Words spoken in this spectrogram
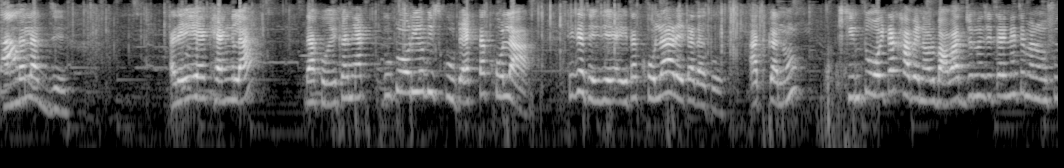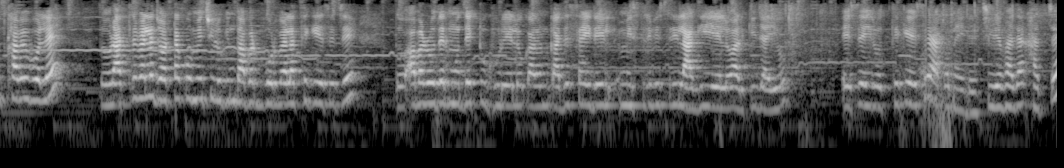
ঠান্ডা লাগছে। আর এই এক হ্যাংলা, দেখো, এখানে এক, দুটো ওরিও বিস্কুট, একটা খোলা, ঠিক আছে? এই যে এটা খোলা আর এটা দেখো, আটকানো। কিন্তু ওইটা খাবে না, ওর বাবার জন্য যেটা এনেছে মানে ওষুধ খাবে বলে। তো রাত্রেবেলা জ্বরটা কমেছিল, কিন্তু আবার ভোরবেলা থেকে এসেছে। তো আবার রোদের মধ্যে একটু ঘুরে এলো, কারণ কাজের সাইডে মিস্ত্রি ফিস্ত্রি লাগিয়ে এলো আর কি, যাই হোক। এসে এই রোদ থেকে এসে এখন এই যে চিড়ে ভাজা খাচ্ছে,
